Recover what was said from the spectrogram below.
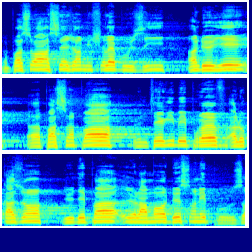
Nous pensons à Saint Jean-Michel Bouzy, endeuillé, euh, passant par une terrible épreuve à l'occasion du départ de la mort de son épouse.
